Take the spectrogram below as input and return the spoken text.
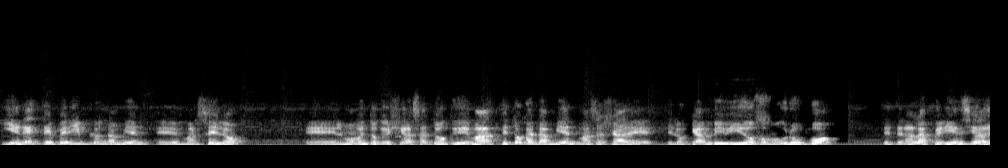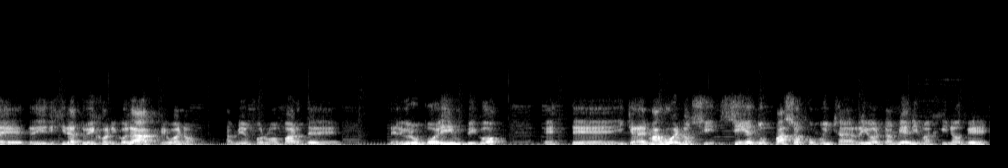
Y en este periplo también, eh, Marcelo, eh, el momento que llegas a Tokio y demás, te toca también, más allá de, lo que han vivido como grupo, de tener la experiencia de, dirigir a tu hijo Nicolás, que bueno, también formó parte del grupo olímpico, este, y que además, bueno, si, sigue tus pasos como hincha de River también, imagino que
